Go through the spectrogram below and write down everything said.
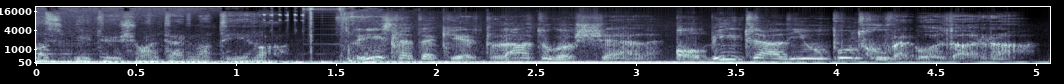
Az ütős alternatíva. Részletekért látogass el a beatradio.hu weboldalra.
